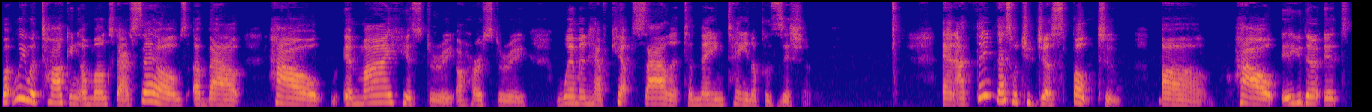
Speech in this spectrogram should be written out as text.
but we were talking amongst ourselves about how in my history or her herstory, women have kept silent to maintain a position. And I think that's what you just spoke to. Um, how either it's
